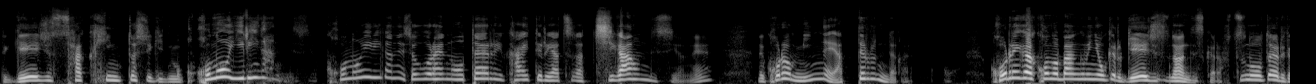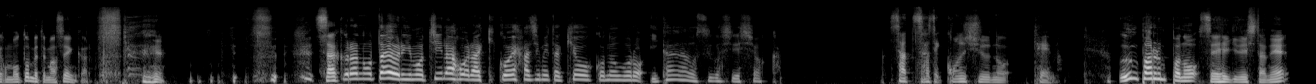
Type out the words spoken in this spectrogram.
ー、で芸術作品として聞いても、この入りなんですよ。この入りがね、そこら辺のお便り書いてるやつら違うんですよね。で、これをみんなやってるんだから。これがこの番組における芸術なんですから。普通のお便りとか求めてませんから。桜のお便りもちらほら聞こえ始めた今日この頃、いかがお過ごしでしょうか。さてさて、今週のテーマ。うんぱるんぱの性癖でしたね。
